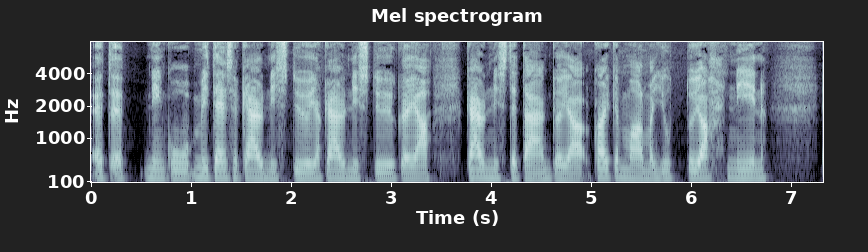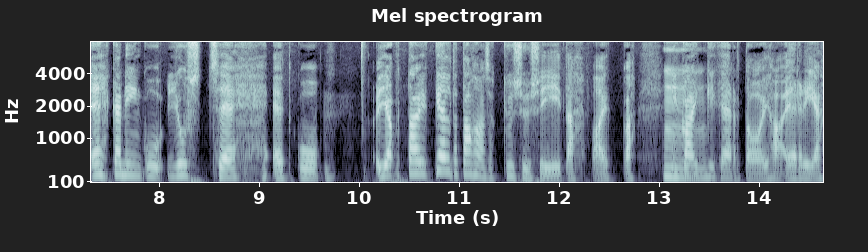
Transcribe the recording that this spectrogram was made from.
että, että niin kuin miten se käynnistyy ja käynnistyykö ja käynnistetäänkö ja kaiken maailman juttuja, niin ehkä niin kuin just se, että kun ja, tai keltä tahansa kysy siitä vaikka, mm. niin kaikki kertoo ihan eriä.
